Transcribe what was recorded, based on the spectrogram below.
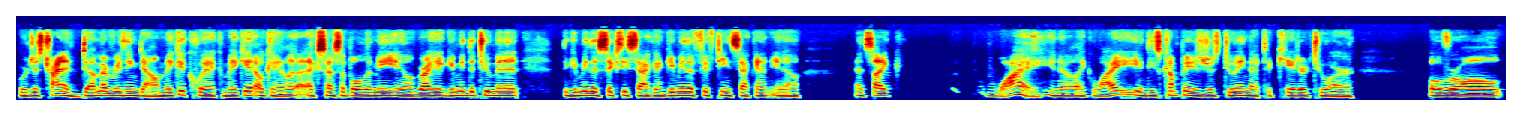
we're just trying to dumb everything down, make it quick, make it okay, accessible. Let me, you know, right here, give me the two minute give me the 60 second, give me the 15 second, you know, and it's like, why, you know, like why these companies are just doing that to cater to our overall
